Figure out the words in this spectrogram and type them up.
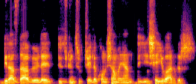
biraz daha böyle düzgün Türkçe ile konuşamayan bir şeyi vardır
